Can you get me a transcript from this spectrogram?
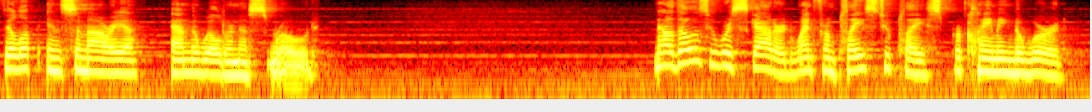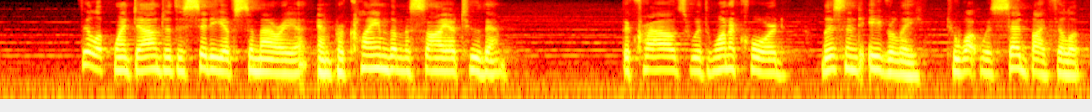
Philip in Samaria and the Wilderness Road. Now those who were scattered went from place to place proclaiming the word. Philip went down to the city of Samaria and proclaimed the Messiah to them. The crowds with one accord listened eagerly to what was said by Philip,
